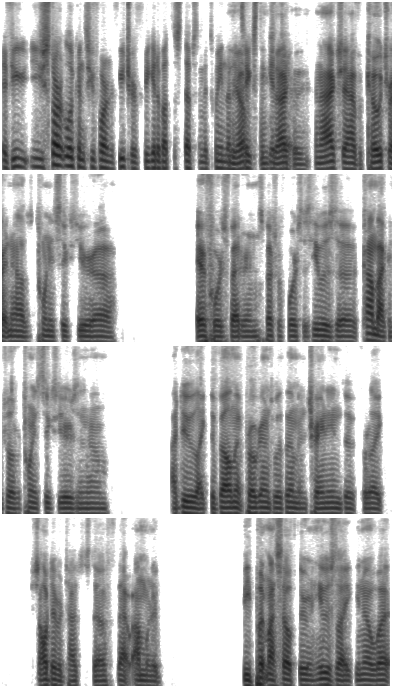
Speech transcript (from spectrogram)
If you you start looking too far in the future, forget about the steps in between that Yep, it takes to get there. exactly. And I actually have a coach right now, who's a 26 year uh, Air Force veteran, Special Forces. He was a combat controller for 26 years, and um, I do like development programs with him and training to, for like all different types of stuff that I'm gonna be putting myself through. And he was like, you know what?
